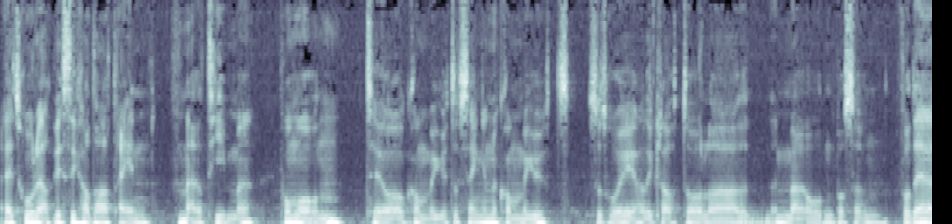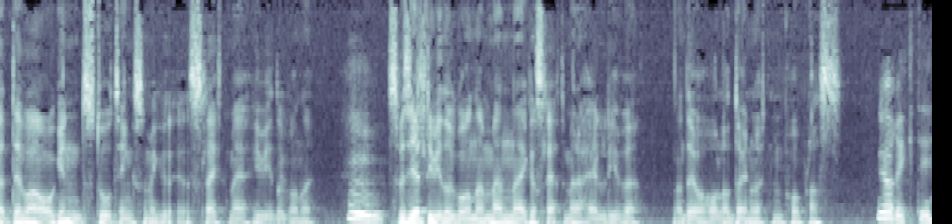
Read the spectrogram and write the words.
Jeg tror det at hvis jeg hadde hatt en mer time på morgenen til å komme meg ut av sengen og komme meg ut, så tror jeg jeg hadde klart å holde mer orden på søvnen. For det, det var òg en stor ting som jeg sleit med i videregående. Mm. Spesielt i videregående, men jeg har slitt med det hele livet. Det å holde døgnrytmen på plass. Ja, riktig.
